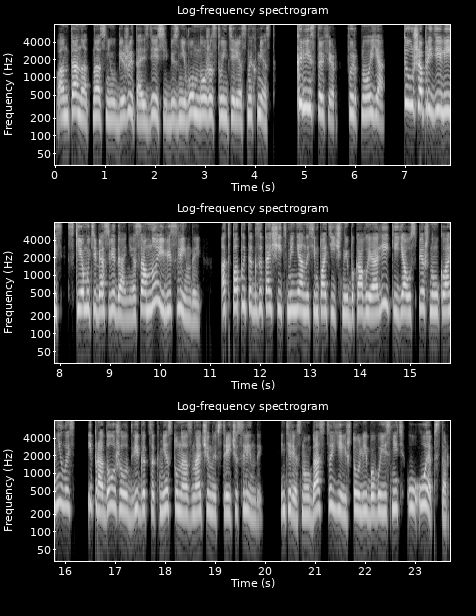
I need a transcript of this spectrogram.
«Фонтан от нас не убежит, а здесь и без него множество интересных мест». «Кристофер!» — фыркнула я. «Ты уж определись, с кем у тебя свидание, со мной или с Линдой?» От попыток затащить меня на симпатичные боковые аллейки я успешно уклонилась и продолжила двигаться к месту назначенной встречи с Линдой. Интересно, удастся ей что-либо выяснить у Уэбстер?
